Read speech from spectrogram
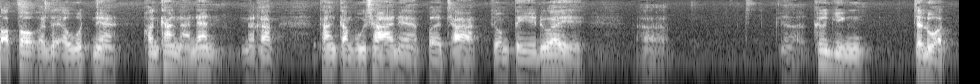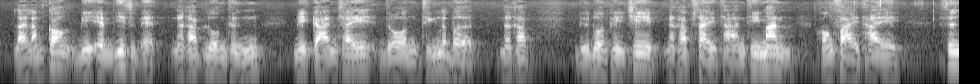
ตอบโต้กันด้วยอาวุธเนี่ยค่อนข้างหนาแน่นนะครับ ทางกัมพูชาเนี่ยเปิดฉากโจมตีด้วยเครื่องยิงจรวด หลายลำกล้อง BM 21 นะครับรวมถึงมีการใช้โดรนทิ้งระเบิดนะครับหรือโดรนพีชีพนะครับใส่ฐานที่มั่นของฝ่ายไทย ซึ่ง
